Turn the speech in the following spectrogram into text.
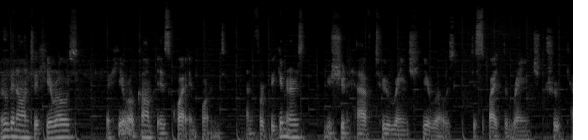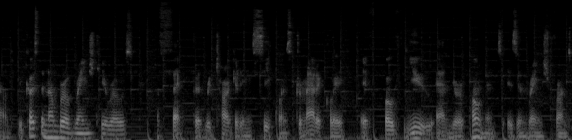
Moving on to heroes, the hero comp is quite important, and for beginners, you should have two ranged heroes despite the ranged troop count because the number of ranged heroes affect the retargeting sequence dramatically if both you and your opponent is in ranged front,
